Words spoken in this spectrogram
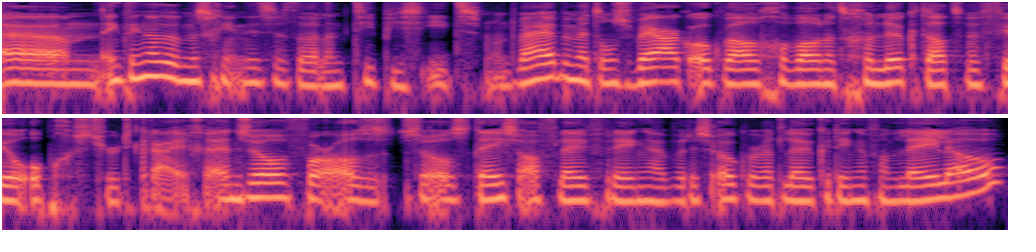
Ehm, ik denk dat het misschien is het wel een typisch iets. Want wij hebben met ons werk ook wel gewoon het geluk dat we veel opgestuurd krijgen. En zo voor als, zoals deze aflevering hebben we dus ook weer wat leuke dingen van Lelo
